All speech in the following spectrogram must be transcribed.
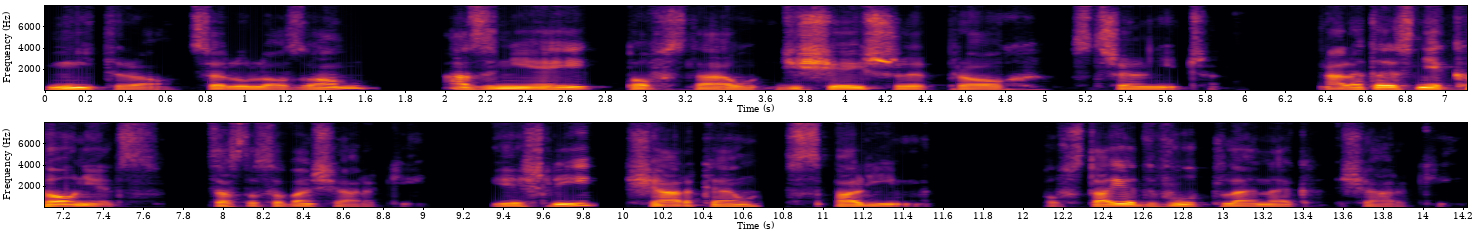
nitrocelulozą, a z niej powstał dzisiejszy proch strzelniczy. Ale to jest nie koniec zastosowań siarki. Jeśli siarkę spalimy, powstaje dwutlenek siarki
